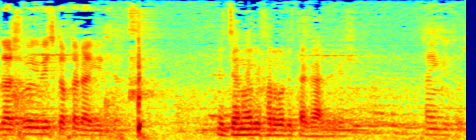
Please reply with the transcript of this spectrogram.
दर्शकों के बीच कब तक आएगी सर? जनवरी फरवरी तक आ जाएगी। थैंक यू सर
